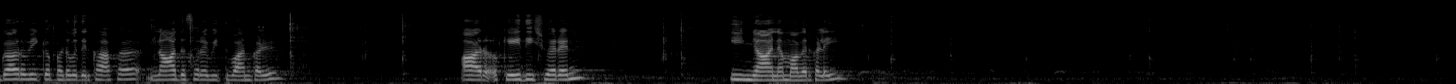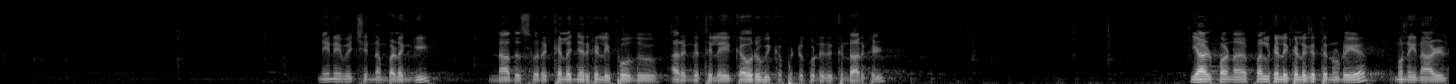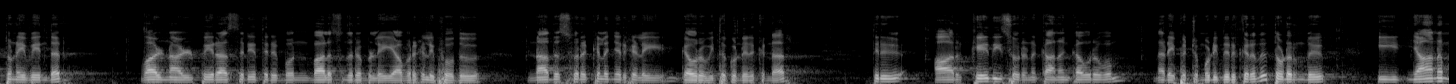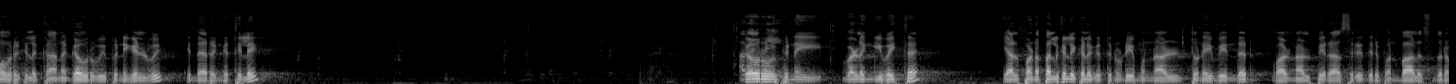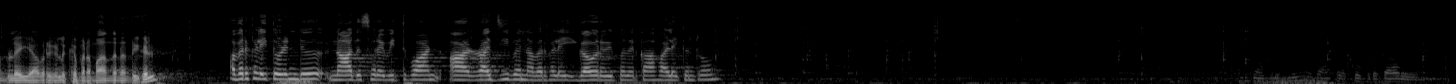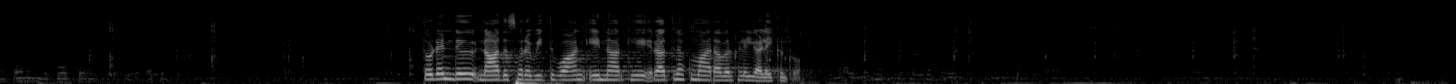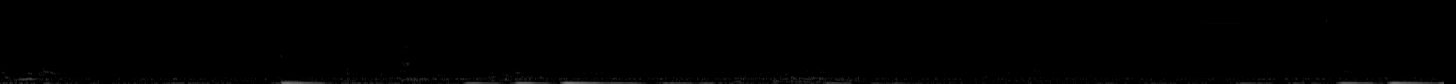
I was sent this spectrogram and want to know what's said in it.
கௌரவிக்கப்படுவதற்காக நாதஸ்வர வித்வான்கள் ஆர். கேதீஸ்வரன் இஞானம் அவர்களை நினைவு சின்னம் வழங்கி நாதஸ்வர கலைஞர்கள் இப்போது அரங்கத்திலே கௌரவிக்கப்பட்டுக் கொண்டிருக்கின்றார்கள். யாழ்ப்பாண பல்கலைக்கழகத்தினுடைய முன்னினாள் துணைவேந்தர் வாழ்நாள் பேராசிரியர் திரு பொன் பாலசுந்தரம் பிள்ளை அவர்கள் இப்போது நாதஸ்வர கலைஞர்களை கௌரவித்துக் கொண்டிருக்கின்றார். திரு ஆர். கேதீஸ்வரனுக்கான கௌரவம் நடைபெற்று முடிந்திருக்கிறது. தொடர்ந்து இ. ஞானம் அவர்களுக்கான கௌரவிப்பு நிகழ்வு இந்த அரங்கத்திலே. கௌரவிப்பினை வழங்கி வைத்த யாழ்ப்பாண பல்கலைக்கழகத்தினுடைய முன்னாள் துணைவேந்தர் வாழ்நாள் பேராசிரியர் திருப்பன் பாலசுந்தரம் பிள்ளை அவர்களுக்கு மனமார்ந்த நன்றிகள். அவர்களைத் தொடர்ந்து நாதசுர வித்வான் ஆர். ரஜீவன் அவர்களை கௌரவிப்பதற்காக அழைக்கின்றோம். தொடர்ந்து நாதசுர வித்வான் என்ஆர் கே. ரத்னகுமார் அவர்களை அழைக்கின்றோம்.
